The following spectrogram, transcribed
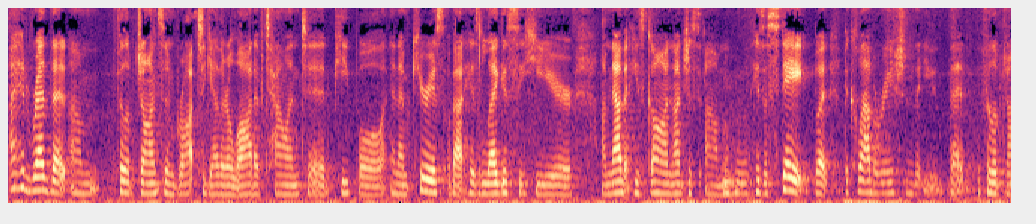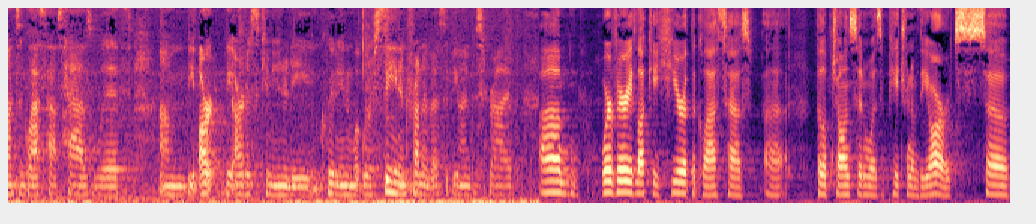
I had read that um, Philip Johnson brought together a lot of talented people, and I'm curious about his legacy here. Um, now that he's gone, not just um, mm-hmm. his estate, but the collaboration that you that the Philip Johnson Glasshouse has with um, the art the artist community, including what we're seeing in front of us. If you want to describe, um, we're very lucky here at the Glasshouse. Uh, Philip Johnson was a patron of the arts, so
